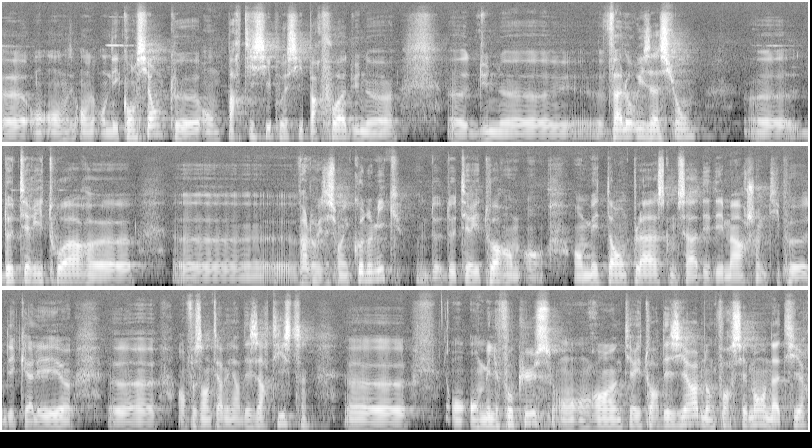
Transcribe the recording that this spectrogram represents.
Euh, on, est conscient qu'on participe aussi parfois d'une euh, valorisation de territoires euh, valorisation économique de, territoire en, mettant en place comme ça des démarches un petit peu décalées, euh, en faisant intervenir des artistes. Euh, on, met le focus, on, rend un territoire désirable, donc forcément on attire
